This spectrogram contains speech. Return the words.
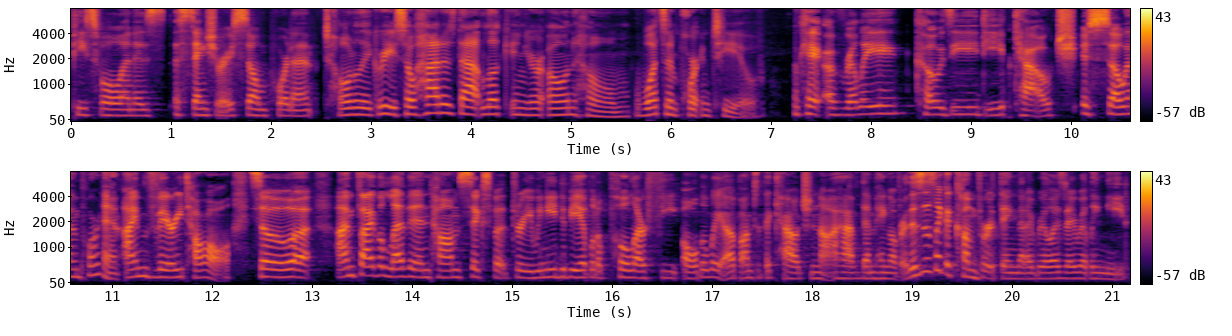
peaceful and is a sanctuary so important. Totally agree. So how does that look in your own home? What's important to you? Okay, a really cozy, deep couch is so important. I'm very tall. So uh, I'm 5'11, Tom's six foot three. We need to be able to pull our feet all the way up onto the couch and not have them hang over. This is like a comfort thing that I realized I really need.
